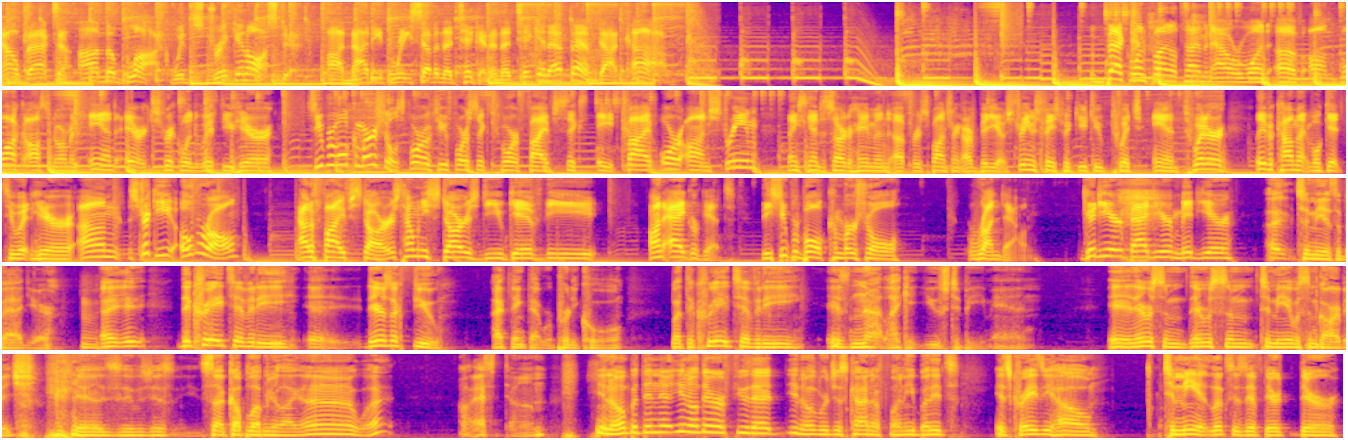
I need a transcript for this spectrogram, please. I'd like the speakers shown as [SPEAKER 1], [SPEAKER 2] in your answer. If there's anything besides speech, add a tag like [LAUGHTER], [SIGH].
[SPEAKER 1] Now back to On the Block with Strick and Austin on 93.7 The Ticket and theticketfm.com.
[SPEAKER 2] Back one final time in hour one of On the Block. Austin Norman and Eric Strickland with you here. Super Bowl commercials, 402 464 5685, or on stream. Thanks again to Sartor Hamann uh, for sponsoring our video streams Facebook, YouTube, Twitch, and Twitter. Leave a comment, we'll get to it here. Um, Stricky, overall, out of five stars, how many stars do you give the, on aggregate, the Super Bowl commercial rundown? Good year, bad year, mid year?
[SPEAKER 3] Uh, to me, it's a bad year. Uh, it, the creativity, uh, there's a few I think that were pretty cool, but the creativity is not like it used to be, man. It, there was some, there was some, to me, it was some garbage. [LAUGHS] it, was, it was just so a couple of them. You're like, uh, what? Oh, that's dumb, you know. But then, there, you know, there are a few that you know were just kind of funny. But it's it's crazy how, to me, it looks as if they're they're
